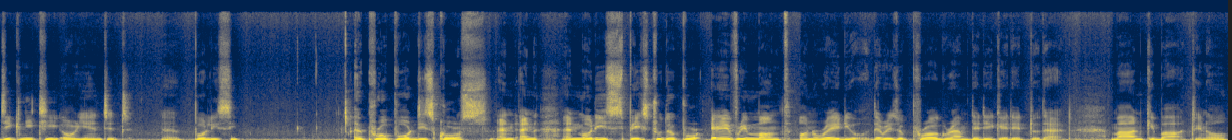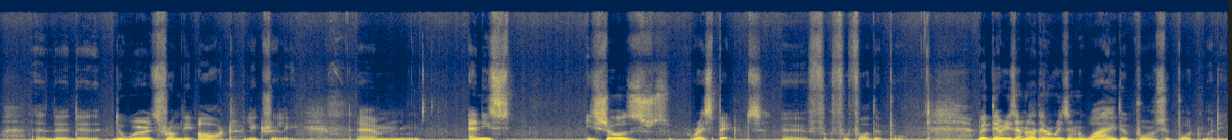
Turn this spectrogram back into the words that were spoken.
dignity oriented uh, policy a pro-poor discourse and, and, and Modi speaks to the poor every month on radio. There is a program dedicated to that. Man ki baat, you know, uh, the, the, the words from the art, literally. Um, and he's, he shows respect uh, for, for the poor. But there is another reason why the poor support Modi.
